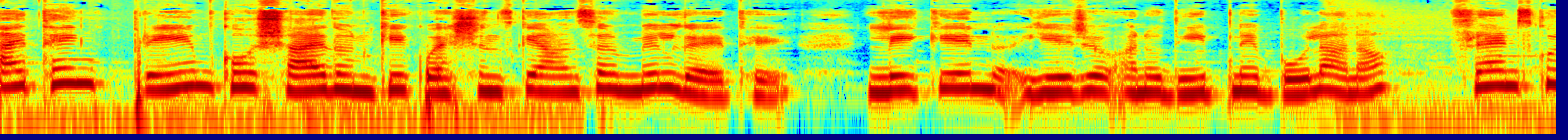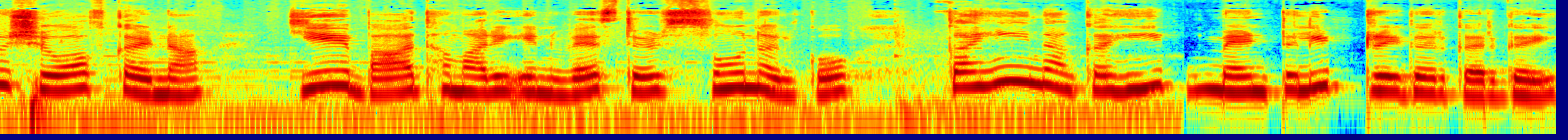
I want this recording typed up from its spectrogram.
आई थिंक प्रेम को शायद उनके क्वेश्चंस के आंसर मिल गए थे. लेकिन ये जो अनुदीप ने बोला ना फ्रेंड्स को शो ऑफ़ करना ये बात हमारी इन्वेस्टर सोनल को कहीं ना कहीं मेंटली ट्रिगर कर गई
